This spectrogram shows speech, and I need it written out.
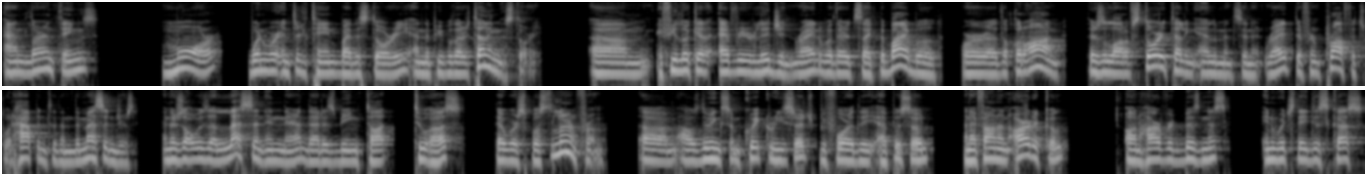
and learn things more when we're entertained by the story and the people that are telling the story. Um, if you look at every religion, right, whether it's like the Bible or uh, the Quran, there's a lot of storytelling elements in it, right? Different prophets, what happened to them, the messengers. And there's always a lesson in there that is being taught to us that we're supposed to learn from. Um, I was doing some quick research before the episode, and I found an article on Harvard Business in which they discuss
